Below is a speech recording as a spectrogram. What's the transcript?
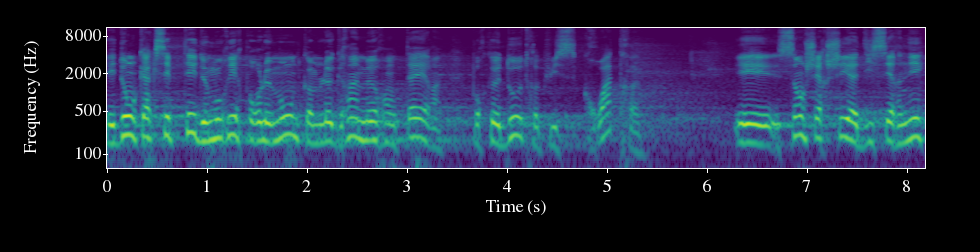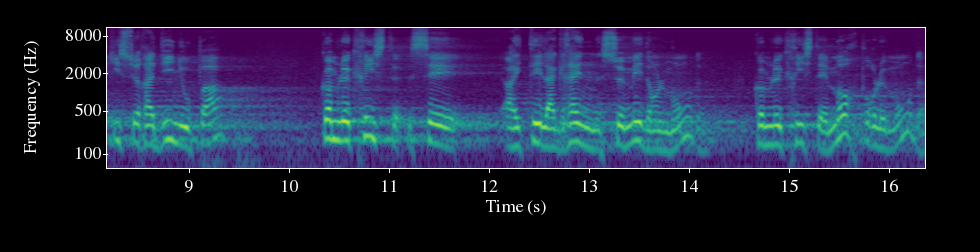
Et donc accepter de mourir pour le monde comme le grain meurt en terre pour que d'autres puissent croître, et sans chercher à discerner qui sera digne ou pas, comme le Christ a été la graine semée dans le monde, comme le Christ est mort pour le monde,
